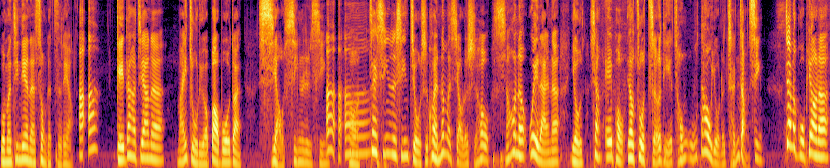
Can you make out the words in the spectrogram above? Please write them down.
我们今天呢送个资料。啊啊。给大家呢，买主流爆波段小新日新。哦啊，，在新日新九十块那么小的时候，然后呢，未来呢有像 Apple 要做折叠，从无到有的成长性，这样的股票呢，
